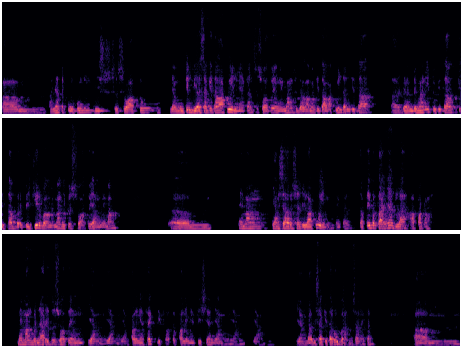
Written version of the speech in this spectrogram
um, hanya terkungkung di sesuatu yang mungkin biasa kita lakuin ya kan. Sesuatu yang memang sudah lama kita lakuin dan kita Eh, dan dengan itu kita kita berpikir bahwa memang itu sesuatu yang memang um, memang yang seharusnya dilakuin ya kan. Tapi pertanyaan adalah apakah memang benar itu sesuatu yang yang yang yang paling efektif atau paling efisien yang yang yang yang nggak bisa kita rubah misalnya kan. Um,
